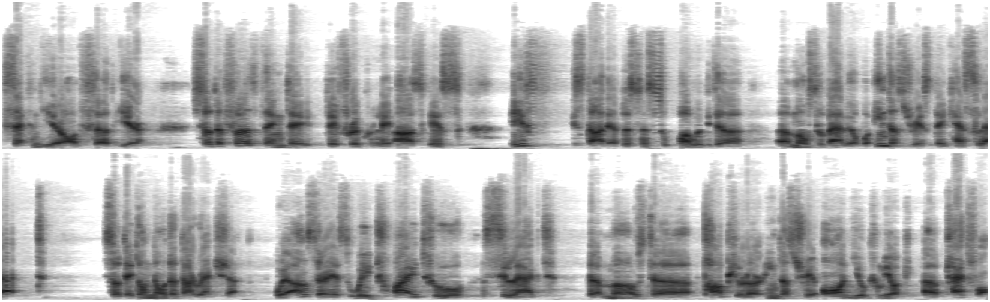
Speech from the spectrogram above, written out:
second year or third year. So the first thing they, they frequently ask is, if they start their business, what would be the uh, most valuable industries they can select? So they don't know the direction. Where answer is we try to select the most uh, popular industry on UCommune uh, platform.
